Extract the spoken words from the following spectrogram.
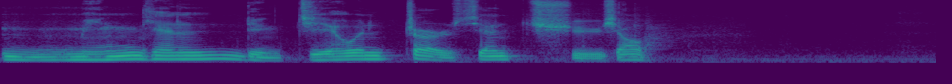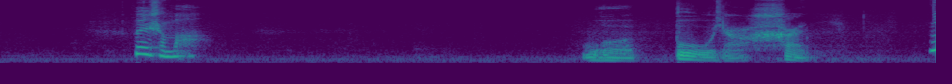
明天领结婚证先取消吧。为什么？我不想害你。你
